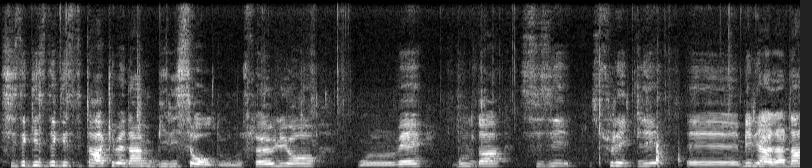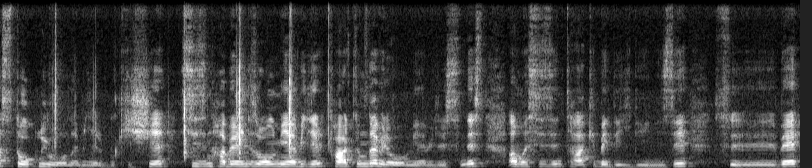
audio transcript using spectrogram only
Sizi gizli gizli takip eden birisi olduğunu söylüyor Ee, ve burada sizi sürekli e, bir yerlerden stalkluyor olabilir bu kişi. Sizin haberiniz olmayabilir, farkında bile olmayabilirsiniz. Ama sizin takip edildiğinizi e, ve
